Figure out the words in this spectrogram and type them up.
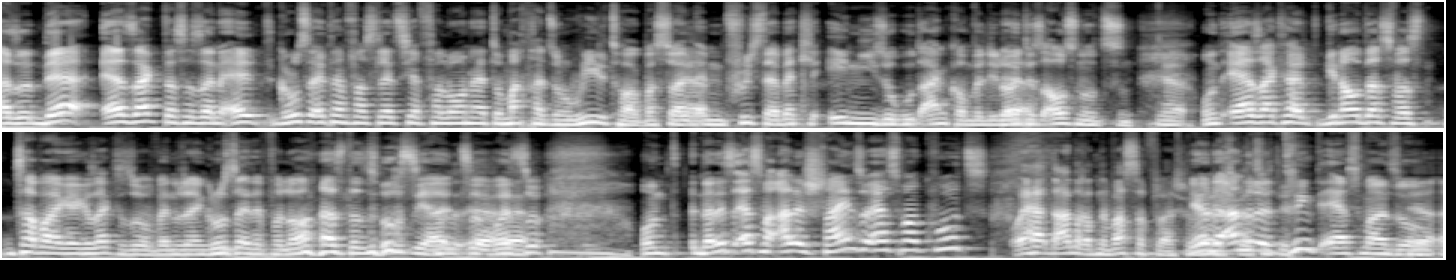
also der, er sagt, dass er seine El Großeltern fast letztes Jahr verloren hätte und macht halt so ein Real Talk, was so halt Ja. im Freestyle-Battle eh nie so gut ankommt, weil die Leute Ja. es ausnutzen. Ja. Und er sagt halt genau das, was Zabaga gesagt hat, so, wenn du deine Großeltern verloren hast, dann such sie halt so, weißt du? Und dann ist erstmal alle schreien so erstmal kurz. Oh, er hat, der andere hat eine Wasserflasche. Ja, und ne? der andere trinkt erstmal so Ja.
